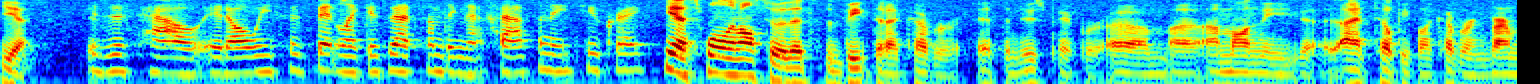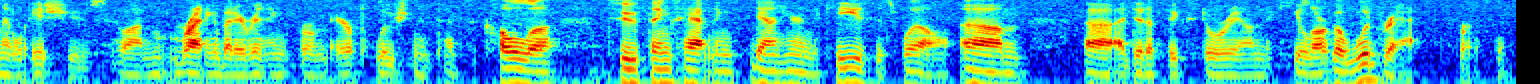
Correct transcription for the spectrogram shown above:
Yes. Is this how it always has been? Like, is that something that fascinates you, Craig? Yes, well, and also that's the beat that I cover at the newspaper. Um, I, I'm on the, uh, I tell people I cover environmental issues. So I'm writing about everything from air pollution in Pensacola to things happening down here in the Keys as well. Um, uh, I did a big story on the Key Largo wood rat, for instance,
